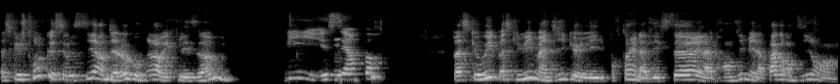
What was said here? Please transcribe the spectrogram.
Parce que je trouve que c'est aussi un dialogue ouvert avec les hommes. Oui, et c'est important. Parce que oui, parce que lui, il m'a dit que pourtant, il a des sœurs, il a grandi, mais il n'a pas grandi en,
